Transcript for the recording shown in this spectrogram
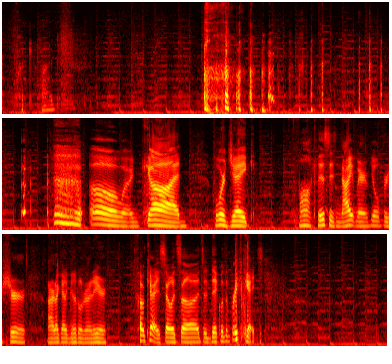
Oh my god. oh my god. Poor Jake. Fuck, this is nightmare fuel for sure. Alright, I got a good one right here. Okay, so it's uh it's a dick with a briefcase.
